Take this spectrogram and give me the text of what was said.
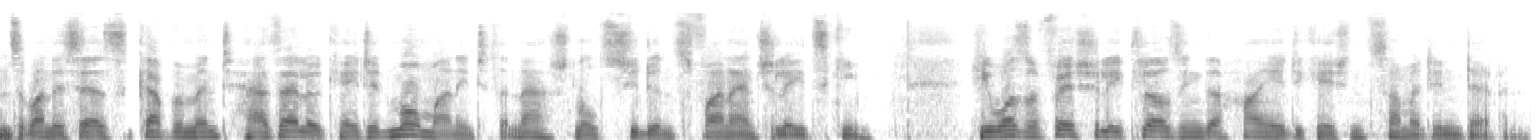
And Nzimande says government has allocated more money to the National Students Financial Aid Scheme. He was officially closing the Higher Education Summit in Durban.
